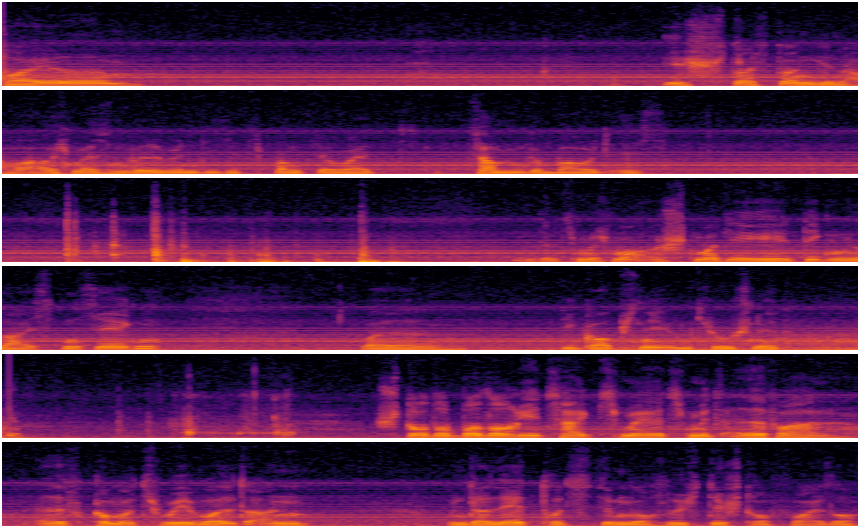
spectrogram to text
weil ich das dann genauer ausmessen will, wenn die Sitzbank soweit zusammengebaut ist. Und jetzt müssen wir erstmal die dicken Leisten sägen, weil die gab es nie im Zuschnitt. Starterbatterie zeigt es mir jetzt mit 11,2 11 Volt an und der lädt trotzdem noch lustig drauf weiter.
